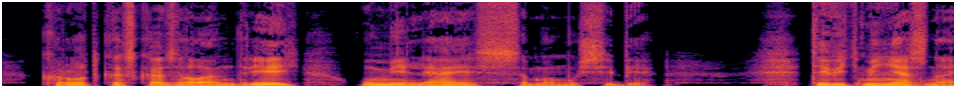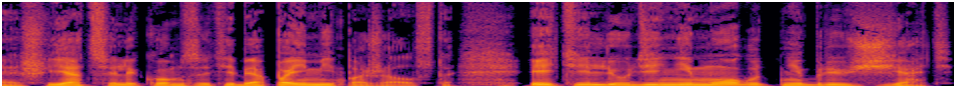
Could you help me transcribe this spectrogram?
— кротко сказал Андрей, умиляясь самому себе. — ты ведь меня знаешь, я целиком за тебя. Пойми, пожалуйста, эти люди не могут не брюзжать.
